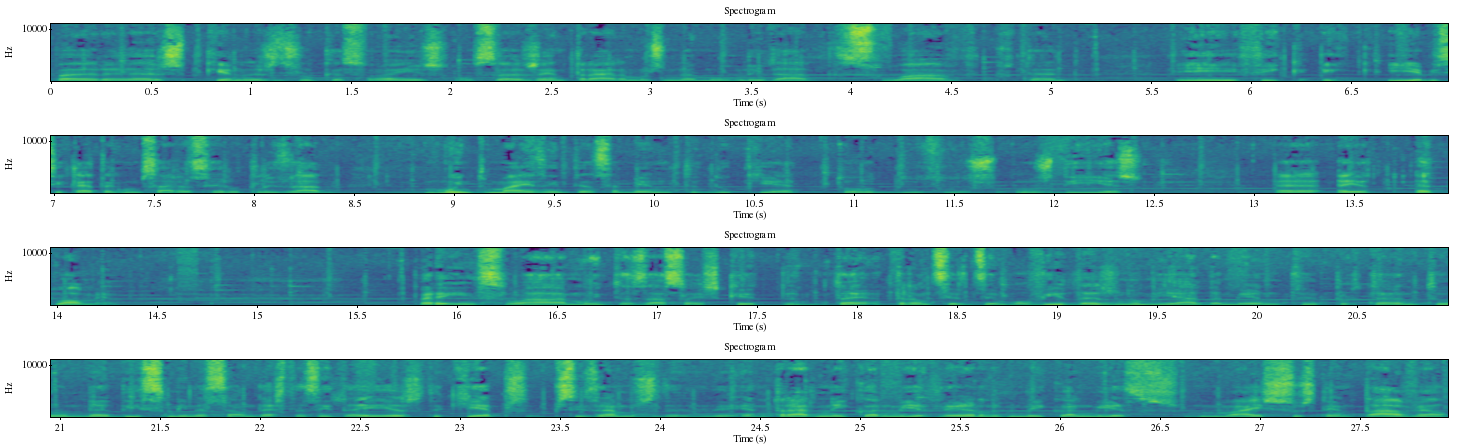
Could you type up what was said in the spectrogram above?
para as pequenas deslocações, ou seja, entrarmos na mobilidade suave, portanto, e, fica, e a bicicleta começar a ser utilizada muito mais intensamente do que é todos os, os dias uh, atualmente. Para isso há muitas ações que terão de ser desenvolvidas, nomeadamente, portanto, na disseminação destas ideias de que é, precisamos de entrar na economia verde, numa economia mais sustentável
